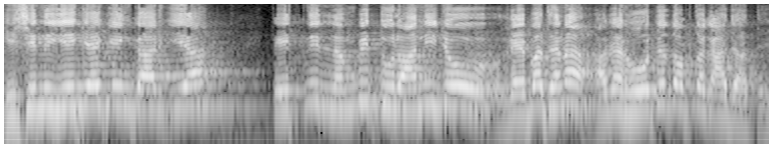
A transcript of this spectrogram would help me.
किसी ने ये कह के इनकार किया कि इतनी लंबी तुलानी जो गैबत है ना, अगर होते तो अब तक आ जाते।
